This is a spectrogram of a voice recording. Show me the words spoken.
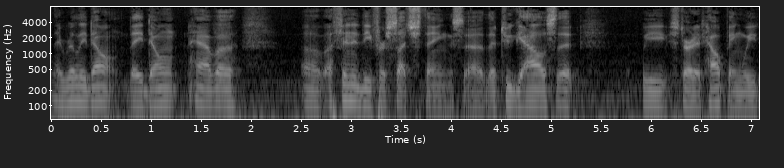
They really don't. They don't have a uh, affinity for such things. Uh, the two gals that we started helping, we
